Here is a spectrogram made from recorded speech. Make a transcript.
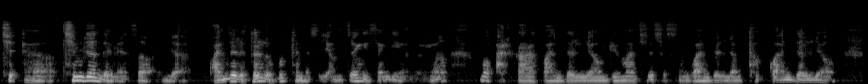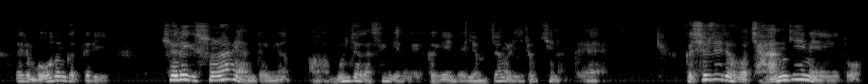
치, 어, 침전되면서 이제 관절에 들러붙으면서 염증이 생기는 거예요. 뭐 발가락 관절염, 류마티스성 관절염, 턱 관절염 이런 모든 것들이 혈액이 순환이 안 되면 어, 문제가 생기는 거예요. 그게 이제 염증을 일으키는데 그 실질적으로 장기 내에도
